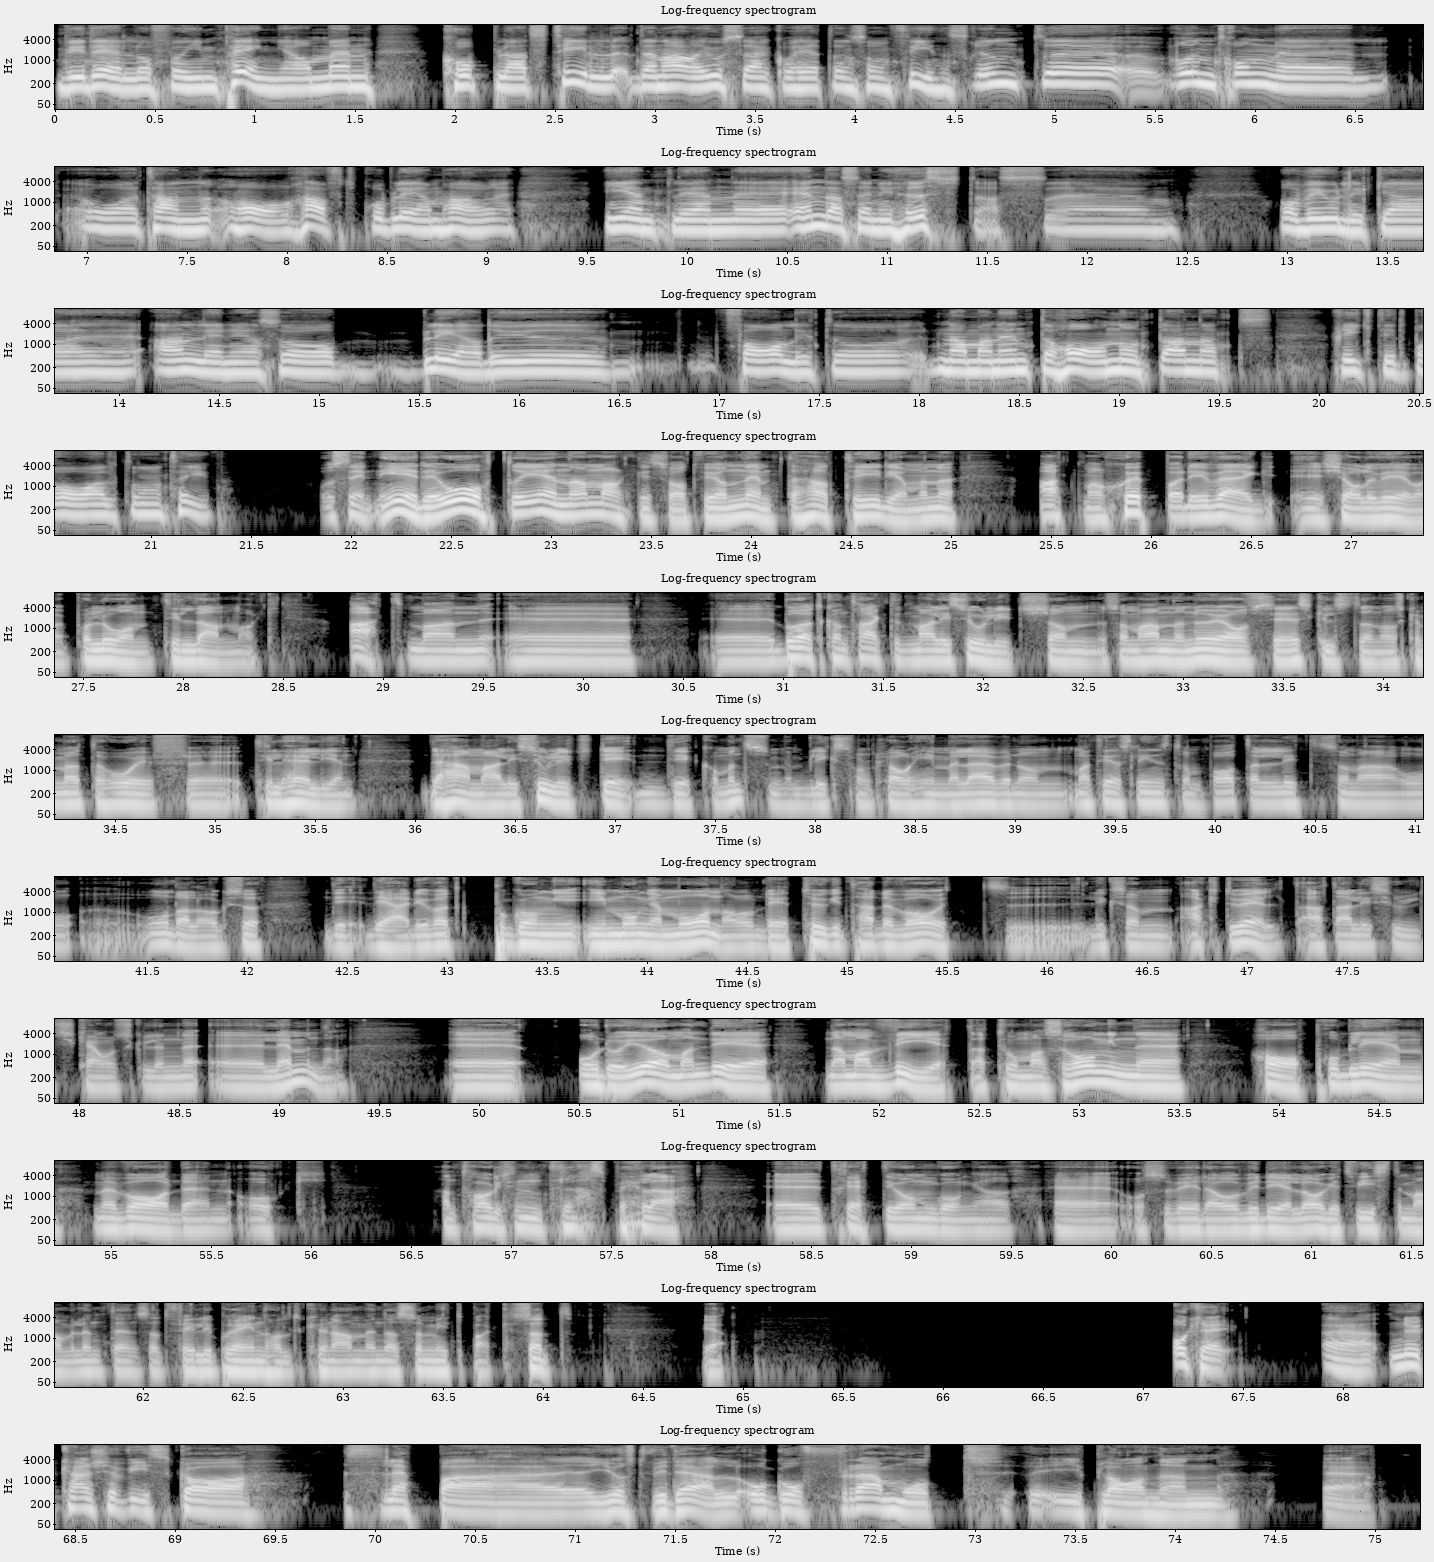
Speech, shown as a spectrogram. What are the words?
Videll och få in pengar. Men kopplat till den här osäkerheten som finns runt, eh, runt Rogne och att han har haft problem här egentligen eh, ända sedan i höstas. Eh, av olika anledningar så blir det ju farligt och när man inte har något annat riktigt bra alternativ. Och sen är det återigen anmärkningsvärt, vi har nämnt det här tidigare, men att man skeppade iväg Charlie Weber på lån till Danmark. Att man eh, eh, bröt kontraktet med Ali Sulic som, som hamnar nu i AFC Eskilstuna och ska möta HF eh, till helgen. Det här med Ali Sulic, det, det kom inte som en blixt från klar himmel, även om Mattias Lindström pratade lite sådana ordalag. Så det, det hade ju varit på gång i, i många månader och det tugget hade varit eh, liksom aktuellt att Ali Sulic kanske skulle eh, lämna. Eh, och då gör man det när man vet att Thomas Rogne har problem med vaden och antagligen inte lär spela Eh, 30 omgångar eh, och så vidare. Och vid det laget visste man väl inte ens att Filip Reinholdt kunde användas som mittback. Så att, ja. Okej, okay. nu kanske vi ska släppa just Videll och gå framåt i planen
